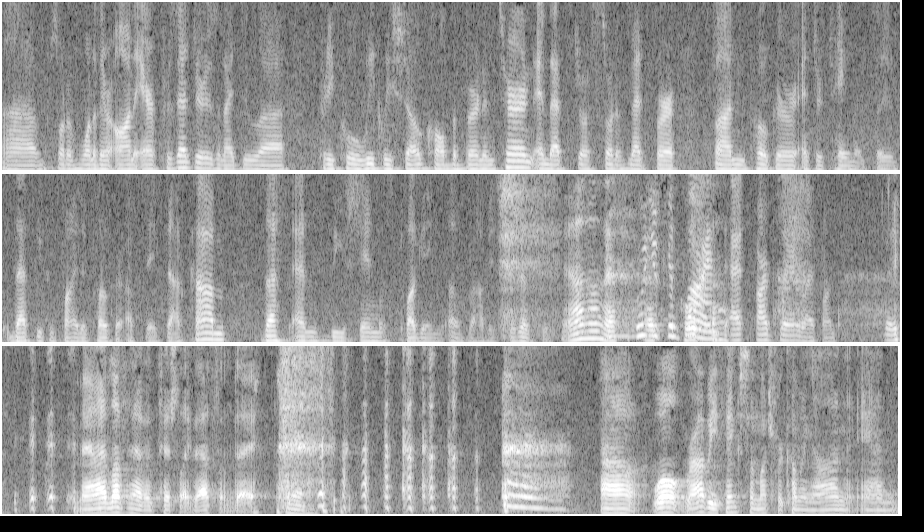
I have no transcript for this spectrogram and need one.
uh, sort of one of their on-air presenters, and I do a pretty cool weekly show called The Burn and Turn, and that's just sort of meant for fun poker entertainment. So that you can find at pokerupdate.com. Thus ends the shameless plugging of Robbie Strazynski. Yeah, no, that's Who you can cool find stuff. at Card Player Life on. Man, I'd love to have a pitch like that someday. Yeah. Uh, well, Robbie, thanks so much for coming on and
